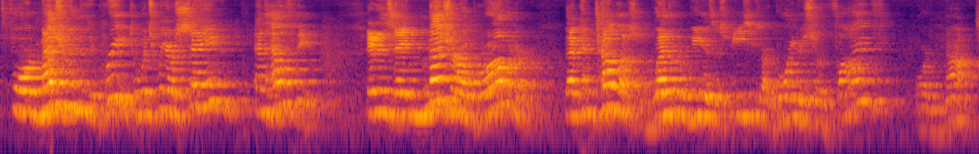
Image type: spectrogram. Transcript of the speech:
for measuring the degree to which we are sane and healthy. It is a measure, a barometer, that can tell us whether we as a species are going to survive or not.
